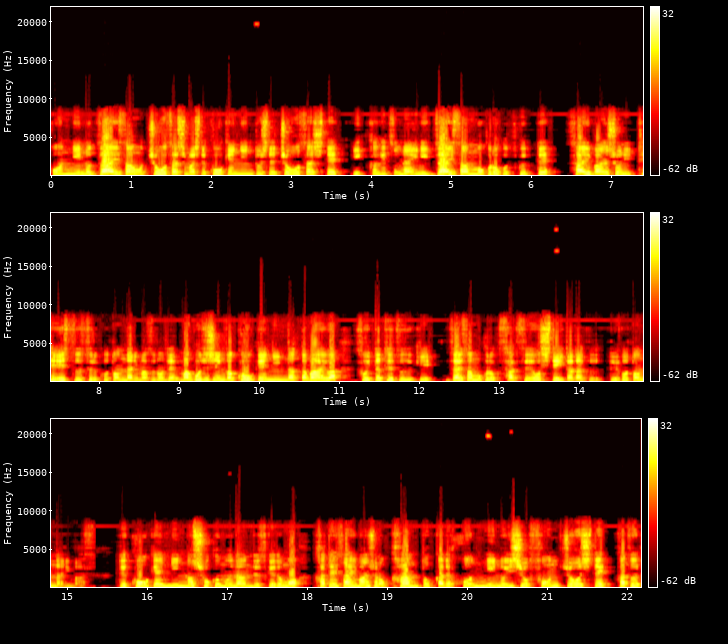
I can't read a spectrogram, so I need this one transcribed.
本人の財産を調査しまして、貢献人として調査して、1ヶ月以内に財産目録を作って、裁判所に提出することになりますので、まあ、ご自身が貢献人になった場合は、そういった手続き、財産目録作成をしていただくということになります。で、貢献人の職務なんですけども、家庭裁判所の監督下で本人の意思を尊重して、かつ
